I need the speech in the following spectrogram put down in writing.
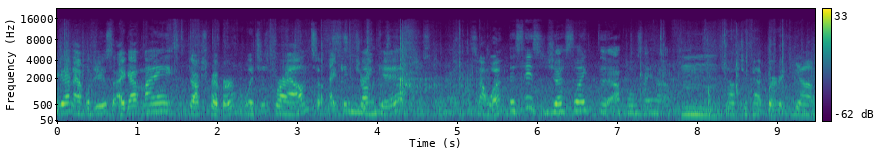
She got an apple juice. I got my Dr. Pepper, which is brown, so I can drink it. It's not what? This tastes just like the apples they have. Mmm, Dr. Pepper. Yum.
